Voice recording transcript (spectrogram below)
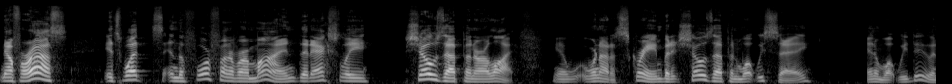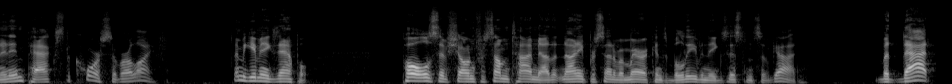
Now, for us, it's what's in the forefront of our mind that actually shows up in our life. You know, we're not a screen, but it shows up in what we say and in what we do, and it impacts the course of our life. Let me give you an example. Polls have shown for some time now that 90% of Americans believe in the existence of God. But that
